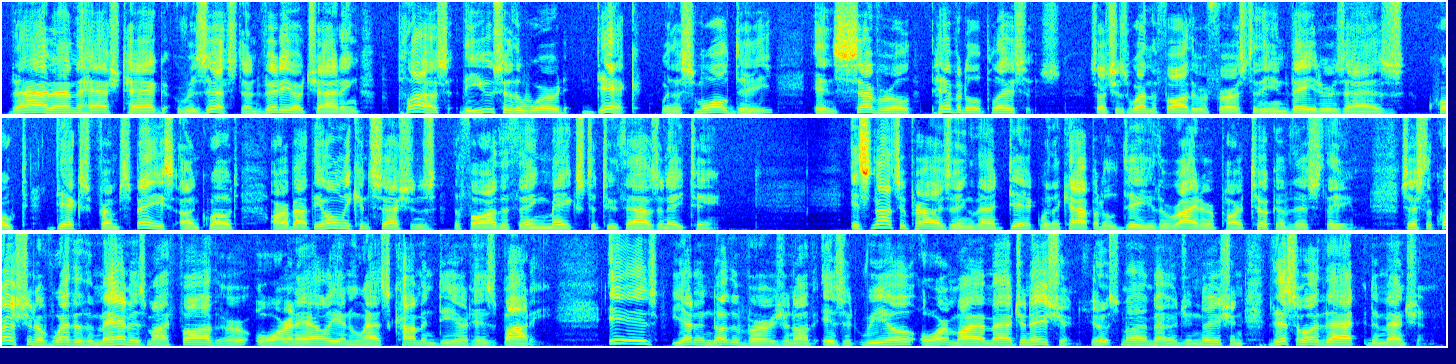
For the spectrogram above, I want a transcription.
that and the hashtag resist and video chatting, plus the use of the word dick with a small d in several pivotal places, such as when the father refers to the invaders as quote, dicks from space, unquote, are about the only concessions the Father Thing makes to 2018. It's not surprising that Dick, with a capital D, the writer, partook of this theme, since the question of whether the man is my father or an alien who has commandeered his body is yet another version of is it real or my imagination? Just my imagination, this or that dimension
